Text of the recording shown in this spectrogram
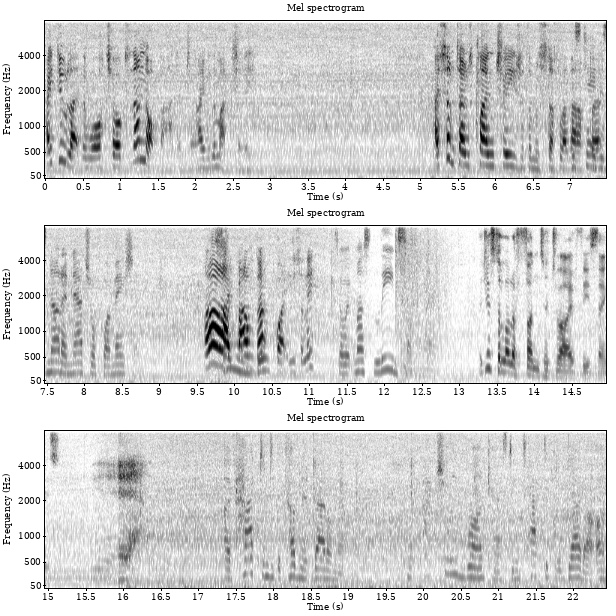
I do like the Warthogs and I'm not bad at driving them actually. I sometimes climb trees with them and stuff like This that. cave but... is not a natural formation, Ah, I found that quite easily. so it must lead somewhere. They're just a lot of fun to drive these things. Yeah. I've hacked into the Covenant battle network. They're actually broadcasting tactical data on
